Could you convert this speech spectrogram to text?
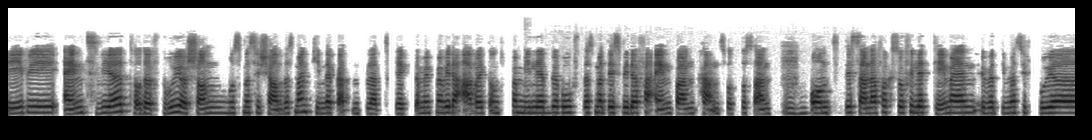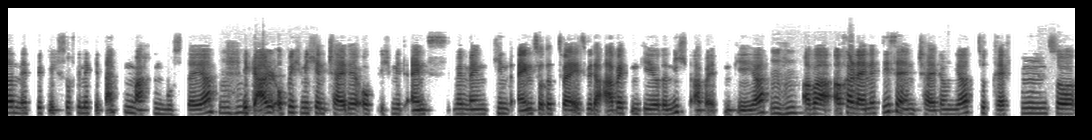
Baby eins wird oder früher schon, muss man sich schauen, dass man einen Kindergartenplatz kriegt, damit man wieder Arbeit und Familie, Beruf, dass man das wieder vereinbaren kann sozusagen. Mhm. Und das sind einfach so viele Themen, über die man sich früher nicht wirklich so viele Gedanken machen musste. Ja? Mhm. Egal, ob ich mich entscheide, ob ich mit eins, wenn mein Kind eins oder zwei ist, wieder arbeiten gehe oder nicht arbeiten gehe. Ja? Mhm. Aber auch alleine diese Entscheidung ja, zu treffen, so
